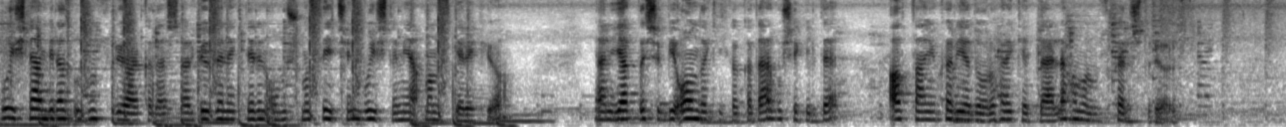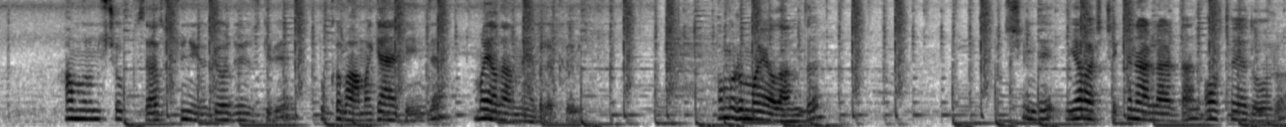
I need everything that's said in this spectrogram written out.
Bu işlem biraz uzun sürüyor arkadaşlar. Gözeneklerin oluşması için bu işlemi yapmamız gerekiyor. Yani yaklaşık bir 10 dakika kadar bu şekilde alttan yukarıya doğru hareketlerle hamurumuzu karıştırıyoruz. Hamurumuz çok güzel sünüyor gördüğünüz gibi. Bu kıvama geldiğinde mayalanmaya bırakıyoruz. Hamurum mayalandı. Şimdi yavaşça kenarlardan ortaya doğru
